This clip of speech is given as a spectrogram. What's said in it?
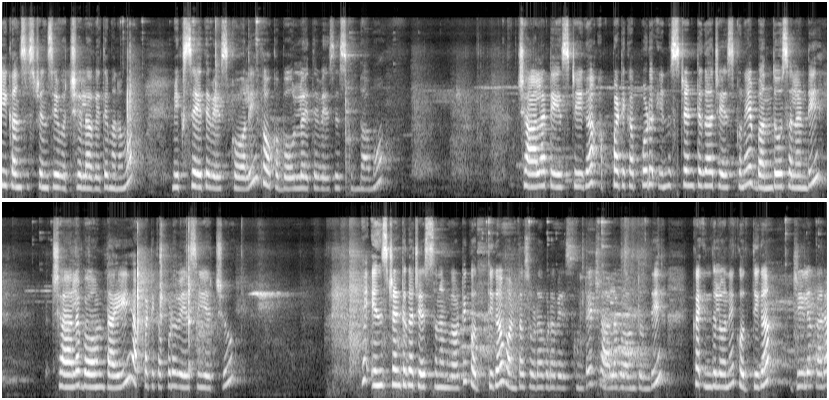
ఈ కన్సిస్టెన్సీ వచ్చేలాగైతే మనము మిక్సీ అయితే వేసుకోవాలి. ఒక బౌల్లో అయితే వేసేసుకుందాము. చాలా టేస్టీగా అప్పటికప్పుడు ఇన్స్టెంట్గా చేసుకునే బందోసలండి. చాలా బాగుంటాయి అప్పటికప్పుడు వేసేయచ్చు. ఇన్స్టెంట్గా చేస్తున్నాం కాబట్టి కొద్దిగా వంట సోడా కూడా వేసుకుంటే చాలా బాగుంటుంది. ఇంకా ఇందులోనే కొద్దిగా జీలకర్ర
